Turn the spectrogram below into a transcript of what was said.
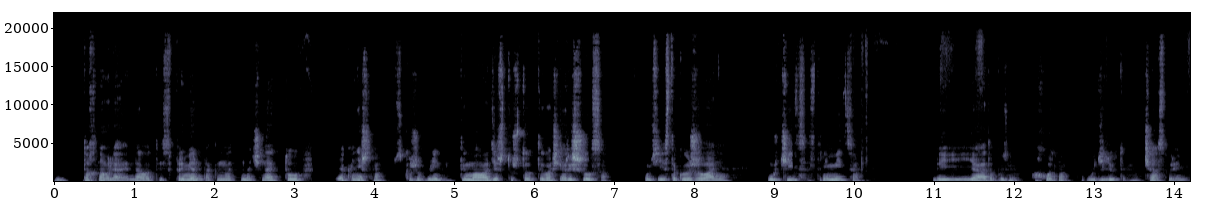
вдохновляет, да, вот если примерно так начинать, то я, конечно, скажу, блин, ты молодец, что, что ты вообще решился, у тебя есть такое желание учиться, стремиться, и я, допустим, охотно уделю там, час времени,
